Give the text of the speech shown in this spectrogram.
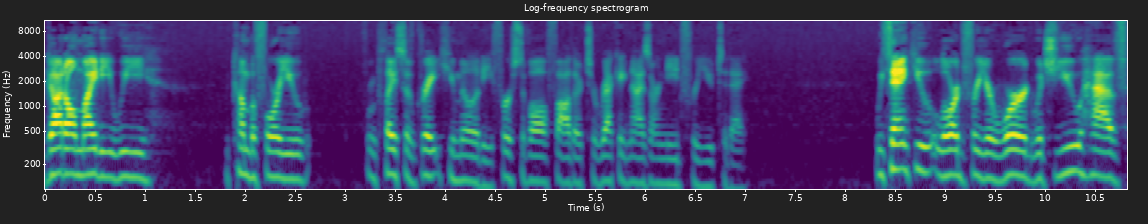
God Almighty, we, we come before you from a place of great humility. First of all, Father, to recognize our need for you today. We thank you, Lord, for your word, which you have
